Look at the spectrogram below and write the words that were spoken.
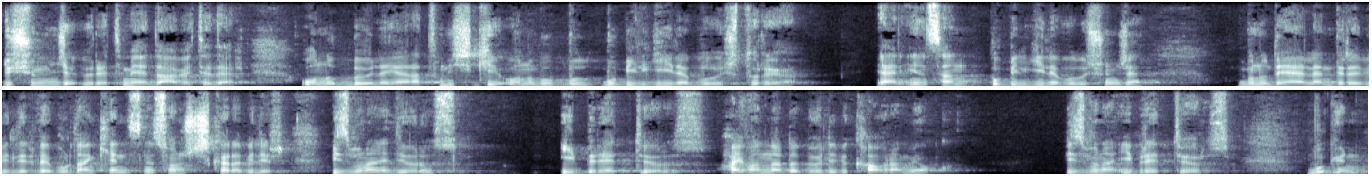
düşünce üretmeye davet eder. Onu böyle yaratmış ki onu bu, bu, bu bilgiyle buluşturuyor. Yani insan bu bilgiyle buluşunca bunu değerlendirebilir ve buradan kendisine sonuç çıkarabilir. Biz buna ne diyoruz? İbret diyoruz. Hayvanlarda böyle bir kavram yok. Biz buna ibret diyoruz. Bugün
